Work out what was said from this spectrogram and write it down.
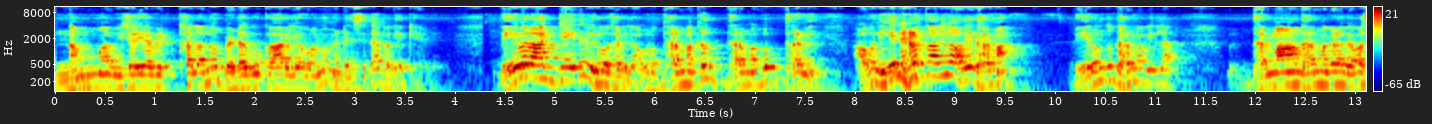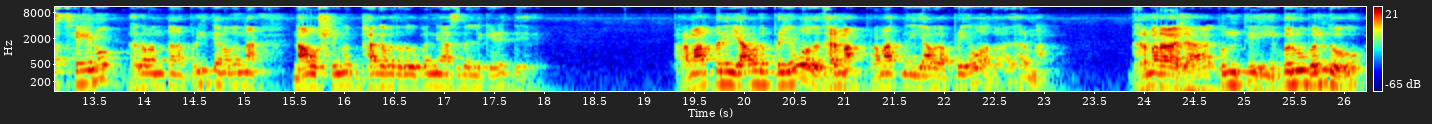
ನಮ್ಮ ವಿಜಯ ವಿಠಲನು ಬೆಡಗು ಕಾರ್ಯವನ್ನು ನಡೆಸಿದ ಬಗೆ ಕೇಳಿ. ದೇವರಾಜ್ಞೆ ಇದೆ, ವಿರೋಧವಿಲ್ಲ. ಅವನು ಧರ್ಮಕೃತ್ ಧರ್ಮಗುಪ್ ಧರ್ಮಿ. ಅವನು ಏನು ಹೇಳ್ತಾನೆಯೋ ಅದೇ ಧರ್ಮ. ಬೇರೊಂದು ಧರ್ಮವಿಲ್ಲ. ಧರ್ಮಾಧರ್ಮಗಳ ವ್ಯವಸ್ಥೆಯೇನು ಭಗವಂತನ ಪ್ರೀತಿ ಅನ್ನೋದನ್ನು ನಾವು ಶ್ರೀಮದ್ ಭಾಗವತದ ಉಪನ್ಯಾಸದಲ್ಲಿ ಕೇಳಿದ್ದೇವೆ. ಪರಮಾತ್ಮನಿಗೆ ಯಾವುದು ಪ್ರಿಯವೋ ಅದು ಧರ್ಮ. ಪರಮಾತ್ಮನಿಗೆ ಯಾವುದು ಅಪ್ರಿಯವೋ ಅದು ಅಧರ್ಮ. ಧರ್ಮರಾಜ, ಕುಂತಿ ಇಬ್ಬರೂ ಬಂದು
